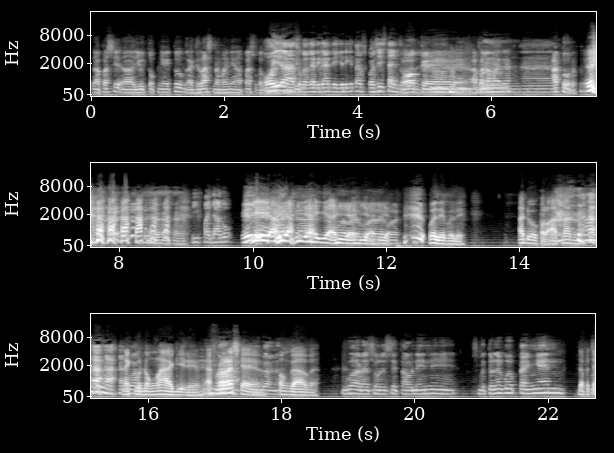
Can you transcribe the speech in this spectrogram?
apa sih eh, YouTube-nya itu nggak jelas namanya apa suka Oh iya, ganti. suka ganti-ganti. Jadi kita harus konsisten. Oke, Hmm. apa namanya? Eh, Atur. pipa jago. Iya, iya, iya, iya, iya, Boleh, iya, boleh, iya. boleh. Boleh, boleh. Aduh, kalau Adnan naik gunung lagi deh. Everest kayaknya. enggak. Oh, enggak apa. Gua resolusi tahun ini sebetulnya gue pengen Dapat cewek.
